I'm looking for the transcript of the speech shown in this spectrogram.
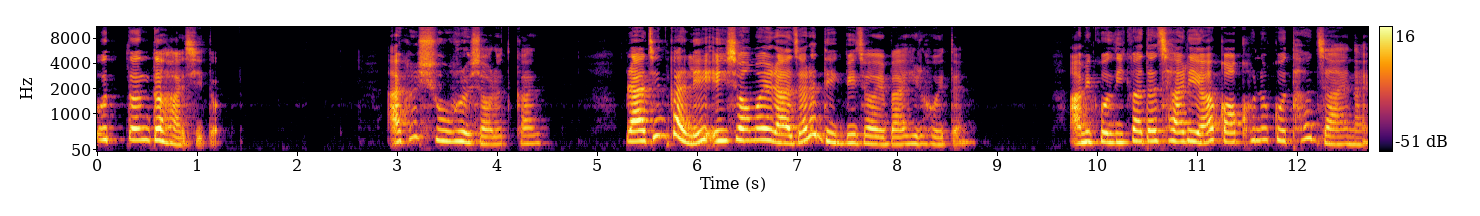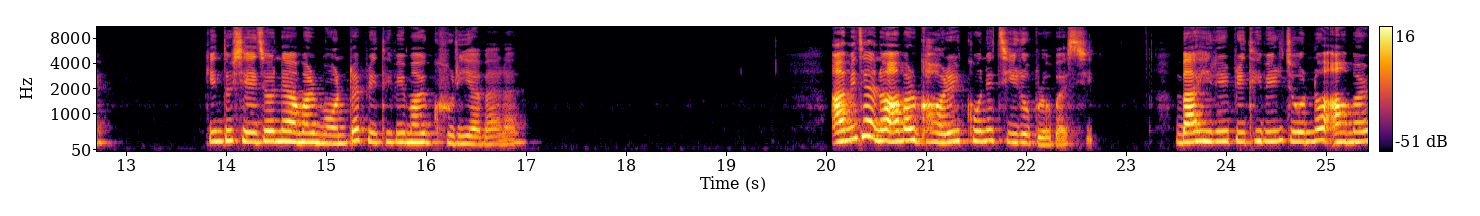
অত্যন্ত হাসিত। এখন শুভ্র শরৎকাল। প্রাচীনকালে এই সময় রাজারা দিগ্বিজয়ে বাহির হইতেন। আমি কলিকাতা ছাড়িয়া কখনো কোথাও যায় নাই। কিন্তু সেই জন্য আমার মনটা পৃথিবীময় ঘুরিয়া বেড়ায়। আমি যেন আমার ঘরের কোণে চিরপ্রবাসী। বাহিরের পৃথিবীর জন্য আমার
